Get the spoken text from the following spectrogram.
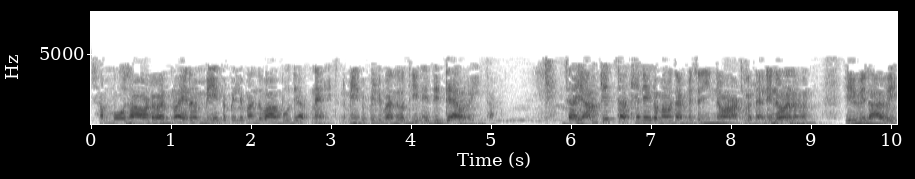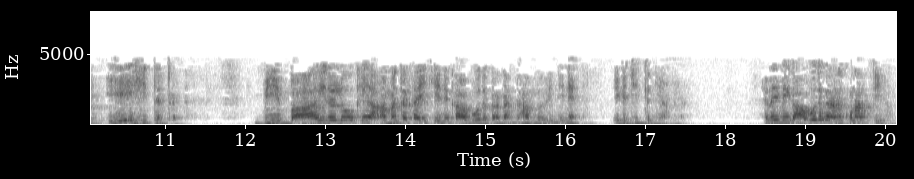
සම්මෝසාවට වැටෙනවා. එහෙනම් මේක පිළිබඳව අවබෝධයක් නැහැ. එතන මේක පිළිබඳව තියෙන දෙතෑවර හිතක්. නිසා යම් චිත්තක්ෂණයක මම දැන් මෙතන ඉන්නවා කියලා දැනෙනවනම් ඒ වෙලාවේ ඒ හිතට මේ බාහිර ලෝකයේ අමතකයි කියන එක අවබෝධ කරගන්න හම්බ වෙන්නේ නැහැ. ඒක චිත්ත ඥානය. හැබැයි මේක අවබෝධ කරගන්න කොනක් තියෙනවා.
